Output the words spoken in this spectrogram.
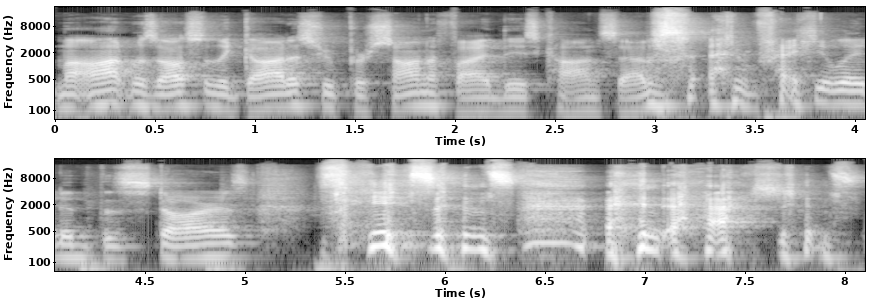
Ma'at was also the goddess who personified these concepts and regulated the stars, seasons, and actions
